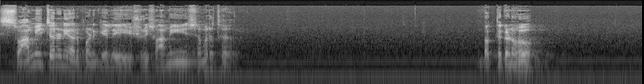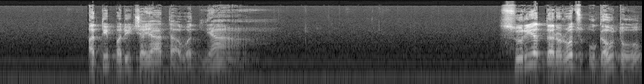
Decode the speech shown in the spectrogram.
स्वामी चरणी अर्पण केले श्री स्वामी समर्थ. भक्तगण हो अतिपरिचयात अवज्ञा. सूर्य दररोज उगवतो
